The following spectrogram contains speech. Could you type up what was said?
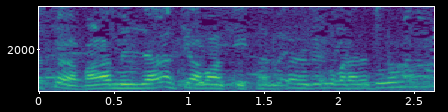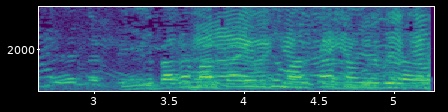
इसका बड़ा मिल जाएगा? क्या बात सौ रुपये बड़ा दूँगा मैं। माल का माल का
